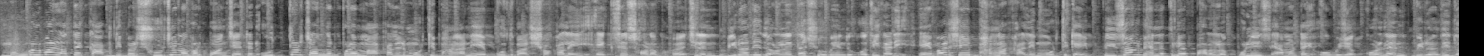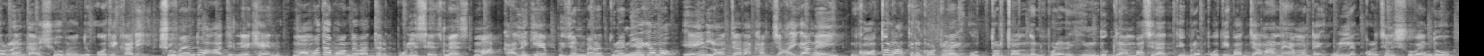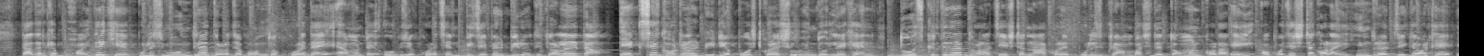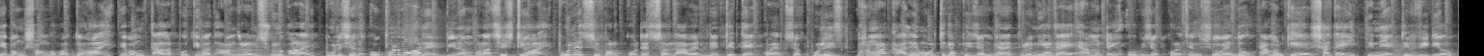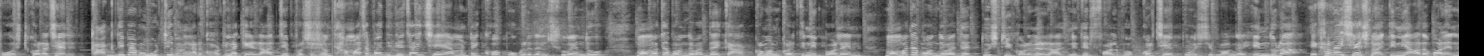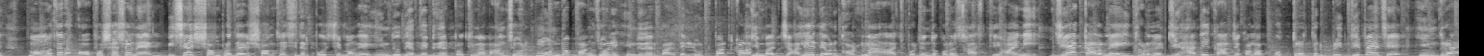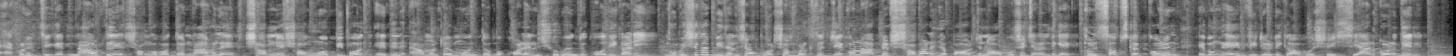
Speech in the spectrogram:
মঙ্গলবার রাতে কাকদ্বীপের সূর্যনগর পঞ্চায়েতের উত্তর চন্দনপুরে মা কালীর মূর্তি ভাঙা নিয়ে বুধবার সকালেই এক্সে সরব হয়েছিলেন বিরোধী দলনেতা শুভেন্দু অধিকারী। এবার সেই ভাঙা কালী মূর্তিকে প্রিজন ভ্যানে তুলে পালালো পুলিশ, এমনটাই অভিযোগ করলেন বিরোধী দলনেতা শুভেন্দু অধিকারী। শুভেন্দু আজ লেখেন, মমতা বন্দ্যোপাধ্যায়ের পুলিশ শেষমেশ মা কালীকে প্রিজন ভ্যানে তুলে নিয়ে গেল। এই লজ্জা রাখার জায়গা নেই। গত রাতের ঘটনায় উত্তর চন্দনপুরের হিন্দু গ্রামবাসীরা তীব্র প্রতিবাদ জানান, এমনটাই উল্লেখ করেছেন শুভেন্দু। তাদেরকে ভয় দেখিয়ে পুলিশ মন্দিরের দরজা বন্ধ করে দেয় এমনটাই অভিযোগ করেছেন বিজেপির বিরোধী দলনেতা এক্সে ঘটনার ভিডিও পোস্ট করে শুভেন্দু লেখেন, দুষ্কৃতীদের ধরার চেষ্টা না করে পুলিশ গ্রামবাসীদের দমন করার এই অপচেষ্টা করায় হিন্দুরা জেগে ওঠে এবং সংঘবদ্ধ হয় এবং তার প্রতিবাদ আন্দোলন শুরু করায় পুলিশের ওপর মহলে বিড়ম্বনা সৃষ্টি হয়। পুলিশ সুপার কোটেশ্বর রাওয়ের নেতৃত্বে কয়েকশো পুলিশ ভাঙা কালী মূর্তিকে প্রিজন ভ্যানে তুলে নিয়ে যায় এমনটাই অভিযোগ করেছেন শুভেন্দু। এমনকি এর সাথেই তিনি একটি ভিডিও পোস্ট করেছেন। কাকদ্বীপে মূর্তি ভাঙার ঘটনাকে রাজ্য প্রশাসন ধামাচাপা দিতে চাইছে এমনটাই ক্ষোভ উগড়ে দেন শুভেন্দু। মমতা বন্দ্যোপাধ্যায়কে আক্রমণ করে তিনি বলেন, মমতা বন্দ্যোপাধ্যায়ের তুষ্টিকরণের রাজনীতির ফল ভোগ করছে পশ্চিমবঙ্গের হিন্দুরা। এখানেই শেষ নয়, তিনি আরও বলেন, মমতার অপশাসনে এক বিশেষ সম্প্রদায়ের সন্ত্রাসীদের পশ্চিমবঙ্গে হিন্দু দেবদেবীদের প্রতিমা ভাঙচুর, মণ্ডপ ভাঙচুর, হিন্দুদের বাড়িতে লুটপাট করা কিংবা জ্বালিয়ে দেওয়ার ঘটনা আজ পর্যন্ত কোনো শাস্তি হয়নি। যে কারণে এই ধরনের জেহাদি কার্যকলাপ উত্তরোত্তর বৃদ্ধি পেয়েছে, হিন্দুরা এখনও জেগে না উঠলে সংঘবদ্ধ না হলে সামনে সমূহ বিপদ এদিন এমনটাই মন্তব্য করেন শুভেন্দু অধিকারী। ভবিষ্যতে বিধানসভা ভোট সম্পর্কিত যে কোনো আপডেট সবার আগে পাওয়ার জন্য অবশ্যই চ্যানেলটিকে এক্ষুনি সাবস্ক্রাইব করুন এবং এই ভিডিওটিকে অবশ্যই শেয়ার করে দিন।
